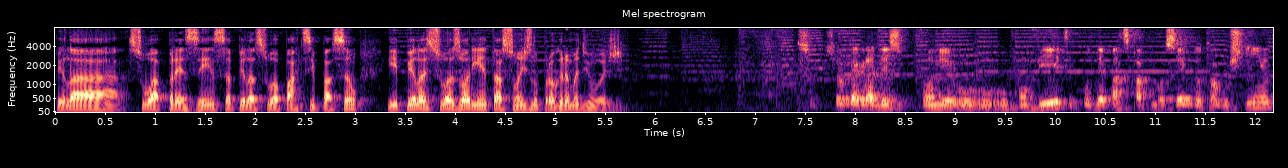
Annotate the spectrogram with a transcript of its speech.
pela sua presença, pela sua participação e pelas suas orientações no programa de hoje. Eu que agradeço, Tony, o, o, o convite, poder participar com você, com o doutor Agostinho,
